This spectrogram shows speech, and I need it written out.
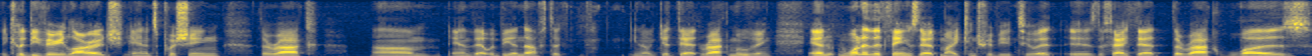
it could be very large, and it's pushing the rock, um, and that would be enough to, you know, get that rock moving. And one of the things that might contribute to it is the fact that the rock was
